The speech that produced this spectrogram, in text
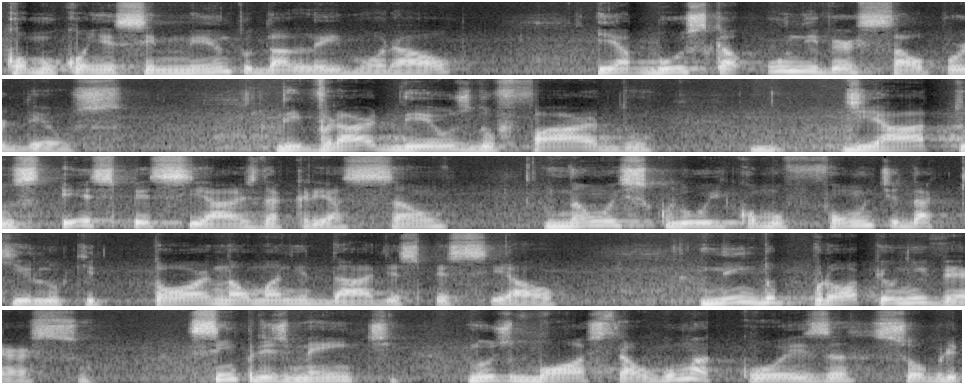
como o conhecimento da lei moral e a busca universal por Deus. Livrar Deus do fardo de atos especiais da criação não exclui como fonte daquilo que torna a humanidade especial, nem do próprio universo. Simplesmente nos mostra alguma coisa sobre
